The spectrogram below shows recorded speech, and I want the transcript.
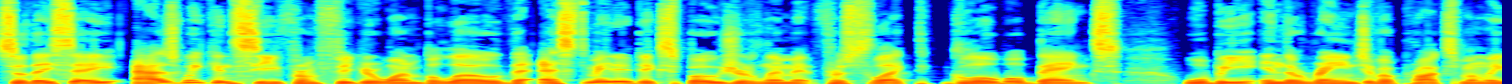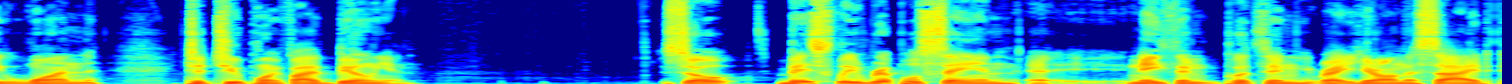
So they say, as we can see from figure one below, the estimated exposure limit for select global banks will be in the range of approximately 1 to 2.5 billion. So basically, Ripple's saying, uh, Nathan puts in right here on the side,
